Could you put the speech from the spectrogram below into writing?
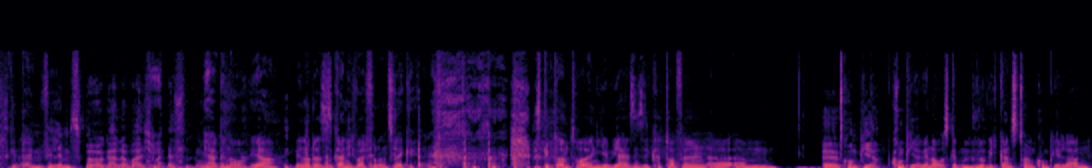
Es gibt einen Wilhelmsburger, da war ich mal essen. Ja, genau, ja, genau. Das ist gar nicht weit von uns weg. es gibt auch einen tollen hier, wie heißen diese Kartoffeln? Äh, ähm, Äh, Kumpir. Kumpir, genau. Es gibt einen wirklich ganz tollen Kumpirladen.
